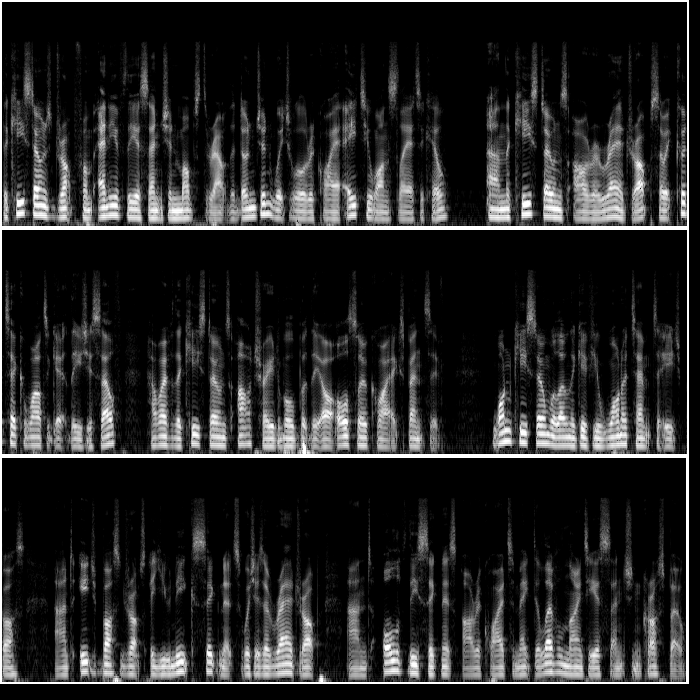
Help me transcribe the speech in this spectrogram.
The keystones drop from any of the Ascension mobs throughout the dungeon, which will require 81 Slayer to kill, and the keystones are a rare drop, so it could take a while to get these yourself, however the keystones are tradable but they are also quite expensive. One keystone will only give you one attempt at each boss, and each boss drops a unique signet which is a rare drop and all of these signets are required to make the level 90 Ascension crossbow.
